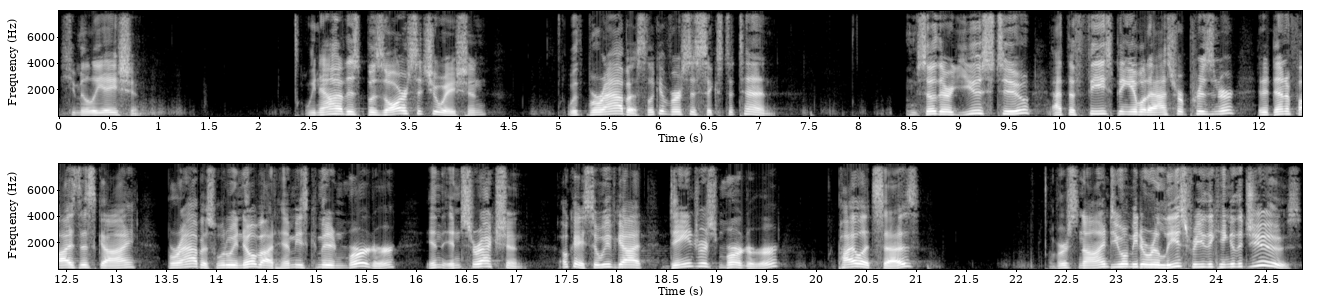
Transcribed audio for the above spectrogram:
humiliation we now have this bizarre situation with Barabbas. Look at verses 6 to 10. So they're used to, at the feast, being able to ask for a prisoner. It identifies this guy, Barabbas. What do we know about him? He's committed murder in the insurrection. Okay, so we've got dangerous murderer. Pilate says, verse 9, Do you want me to release for you the king of the Jews?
